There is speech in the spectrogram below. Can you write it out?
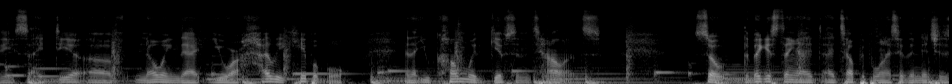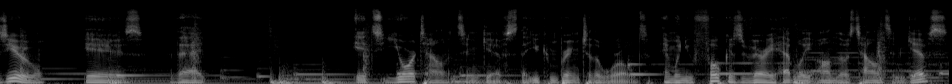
this idea of knowing that you are highly capable and that you come with gifts and talents. So, the biggest thing I, I tell people when I say the niche is you is that it's your talents and gifts that you can bring to the world. And when you focus very heavily on those talents and gifts,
